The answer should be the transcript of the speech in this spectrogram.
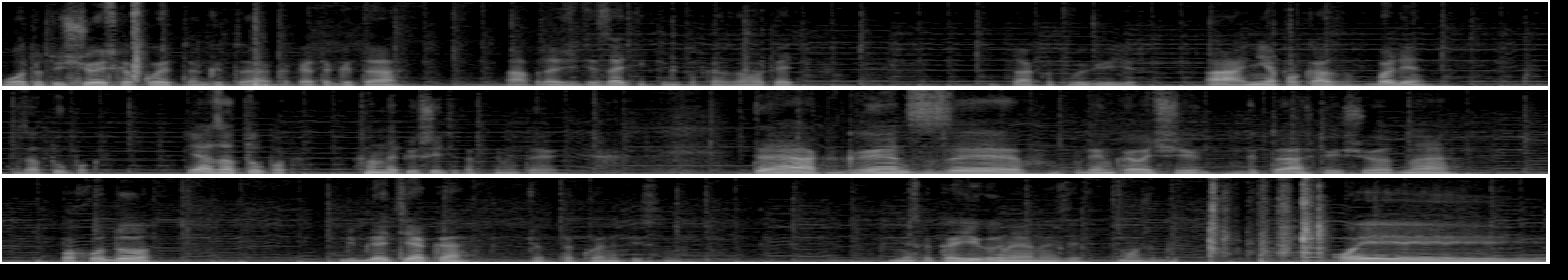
Вот тут еще есть какой-то GTA, какая-то GTA. А, подождите, задник ты не показал опять. Так вот выглядит. А, не, показывал. Блин, затупок. Я затупок. Напишите так в комментариях. Так, Grand Z. Блин, короче, GTA еще одна. Походу, библиотека. Что-то такое написано. Несколько игр, наверное, здесь, может быть. Ой-ой-ой-ой-ой-ой.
